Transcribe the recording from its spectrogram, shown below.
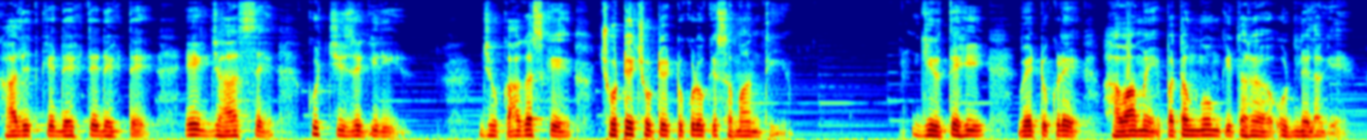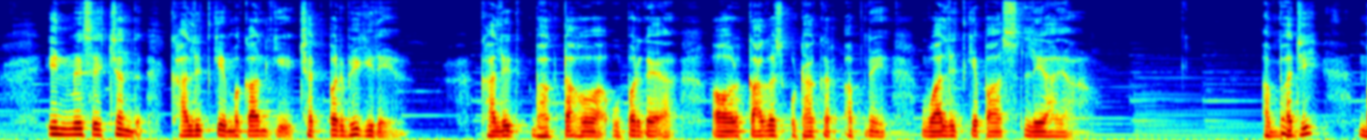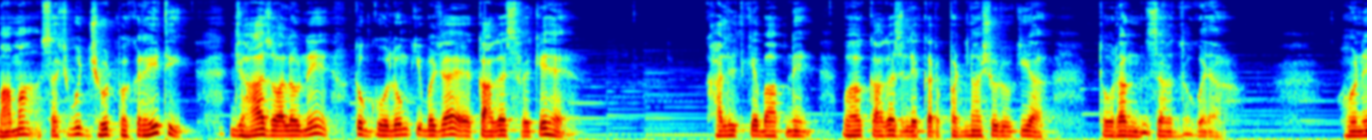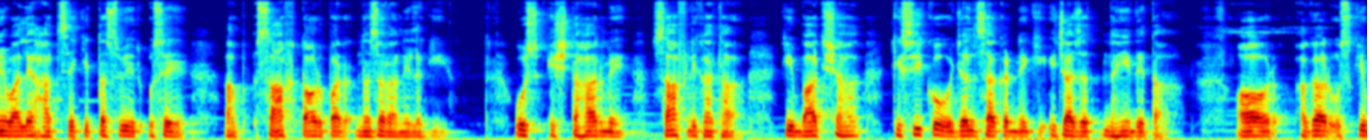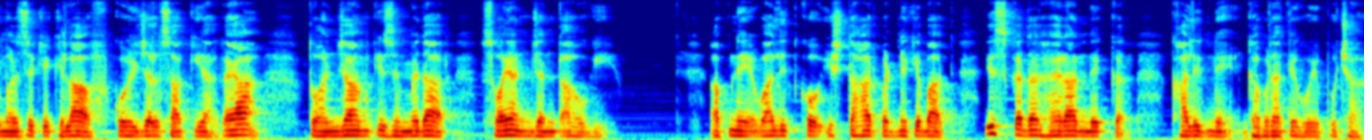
खालिद के देखते देखते एक जहाज़ से कुछ चीज़ें गिरी, जो कागज़ के छोटे छोटे टुकड़ों के समान थी। गिरते ही वे टुकड़े हवा में पतंगों की तरह उड़ने लगे। इनमें से चंद खालिद के मकान की छत पर भी गिरे। खालिद भागता हुआ ऊपर गया और कागज़ उठाकर अपने वालिद के पास ले आया। अब्बा जी मामा सचमुच झूठ पक रही थी। जहाज़ वालों ने तो गोलों की बजाय कागज़ फेंके हैं। खालिद के बाप ने वह कागज़ लेकर पढ़ना शुरू किया तो रंग जर्द हो गया। होने वाले हादसे की तस्वीर उसे अब साफ़ तौर पर नज़र आने लगी। उस इश्तहार में साफ़ लिखा था कि बादशाह किसी को जलसा करने की इजाज़त नहीं देता और अगर उसकी मर्ज़ी के ख़िलाफ़ कोई जलसा किया गया तो अंजाम की ज़िम्मेदार स्वयं जनता होगी। अपने वालिद को इश्तहार पढ़ने के बाद इस कदर हैरान देखकर खालिद ने घबराते हुए पूछा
